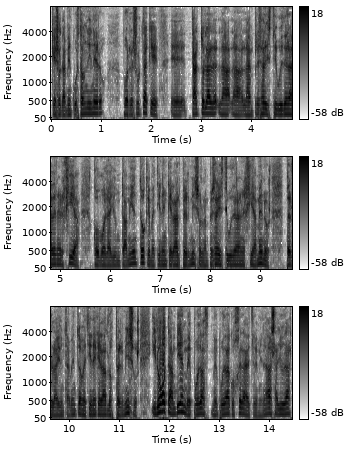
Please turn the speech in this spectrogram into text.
que eso también cuesta un dinero, pues resulta que eh, tanto la, la, empresa distribuidora de energía como el ayuntamiento, que me tienen que dar permiso, la empresa distribuidora de energía menos, pero el ayuntamiento me tiene que dar los permisos, y luego también me puedo, me puedo acoger a determinadas ayudas,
